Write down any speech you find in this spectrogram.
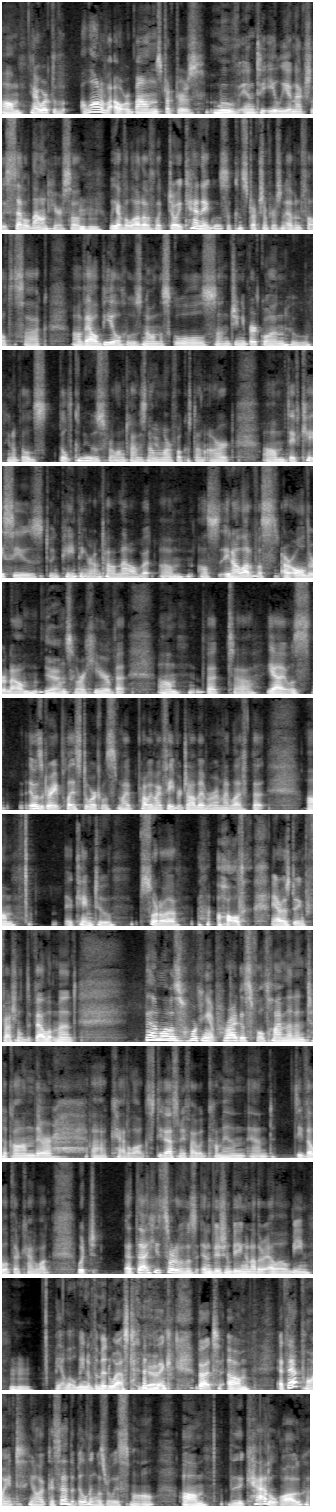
Um, yeah, I worked with a lot of outward bound instructors move into Ely and actually settle down here. So Mm-hmm. we have a lot of like Joey Koenig was a construction person, Evan Feltesak, uh, Val Beal, who's now in the schools, and Jeannie Berkwin, who you know builds built canoes for a long time, is now more focused on art. Um, Dave Casey, is doing painting around town now, but um, also you know a lot of us are older now, the Yeah. ones who are here, but um, but uh, yeah, it was it was a great place to work. It was my probably my favorite job ever in my life, but um, it came to sort of a, a halt. You know, I was doing professional development. Then, while I was working at Piragis full time, then and took on their uh, catalog. Steve asked me if I would come in and develop their catalog, which at that he sort of was envisioned being another LL Bean, mm-hmm. the LL Bean of the Midwest, Yeah. I think. But um, at that point, you know, like I said, the building was really small. Um, the catalog,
